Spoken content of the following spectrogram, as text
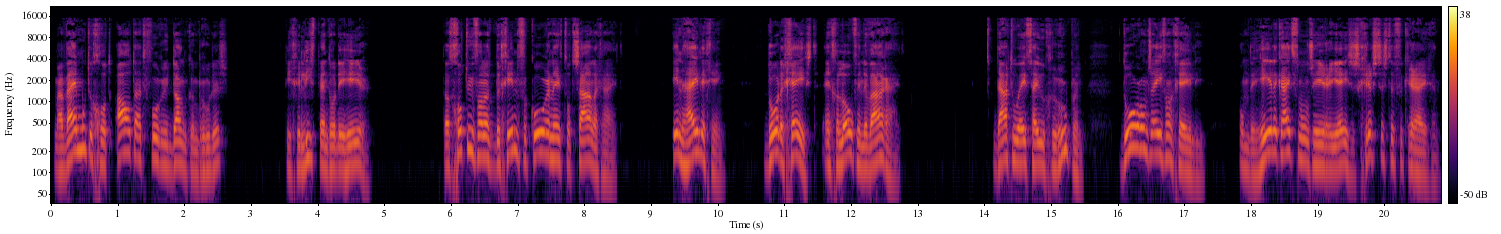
Maar wij moeten God altijd voor u danken, broeders, die geliefd bent door de Heer. Dat God u van het begin verkoren heeft tot zaligheid, in heiliging, door de geest en geloof in de waarheid. Daartoe heeft Hij u geroepen, door ons evangelie, om de heerlijkheid van onze Heer Jezus Christus te verkrijgen.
